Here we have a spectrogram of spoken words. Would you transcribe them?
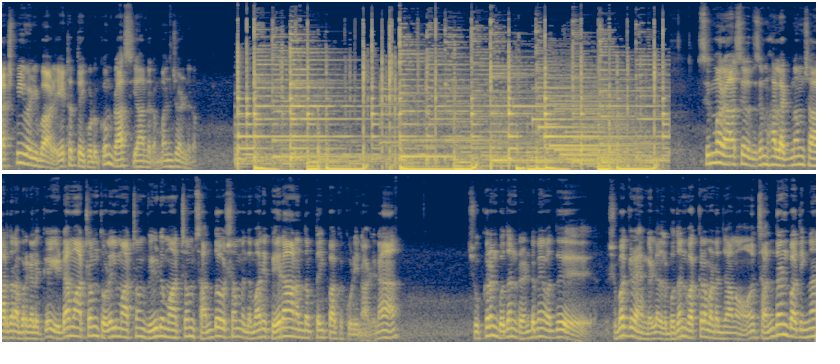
லக்ஷ்மி வழிபாடு ஏற்றத்தை கொடுக்கும் ராசியா நிறம் மஞ்சள் நிறம். சிம்ம ராசி அல்லது சிம்ம லக்னம் சார்ந்த நபர்களுக்கு இடமாற்றம் தொழில் மாற்றம் வீடு மாற்றம் சந்தோஷம் இந்த மாதிரி பேரானந்தத்தை பார்க்கக்கூடிய நாள். ஏன்னா சுக்கரன் புதன் ரெண்டுமே வந்து சுபகிரகங்கள் அதில் புதன் வக்கரம் அடைஞ்சாலும் சந்திரன் பார்த்திங்கன்னா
